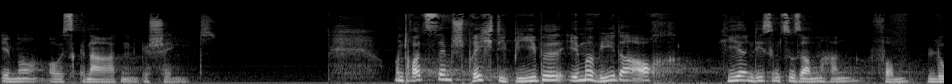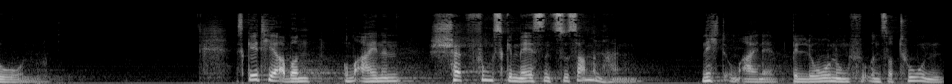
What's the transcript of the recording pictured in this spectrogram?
immer aus Gnaden geschenkt. Und trotzdem spricht die Bibel immer wieder auch hier in diesem Zusammenhang vom Lohn. Es geht hier aber um einen schöpfungsgemäßen Zusammenhang nicht um eine Belohnung für unser Tun,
